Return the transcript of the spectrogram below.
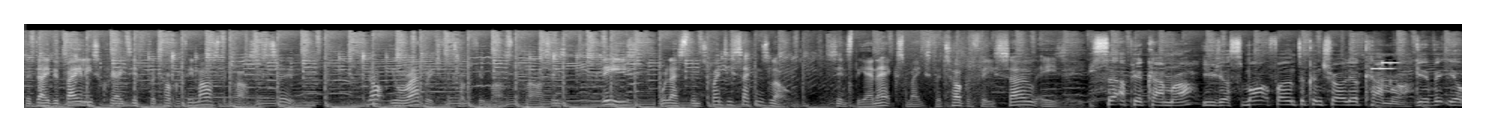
The David Baileys created photography masterclasses too. Not your average photography masterclasses, these were less than 20 seconds long since the NX makes photography so easy. Set up your camera, use your smartphone to control your camera. Give it your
